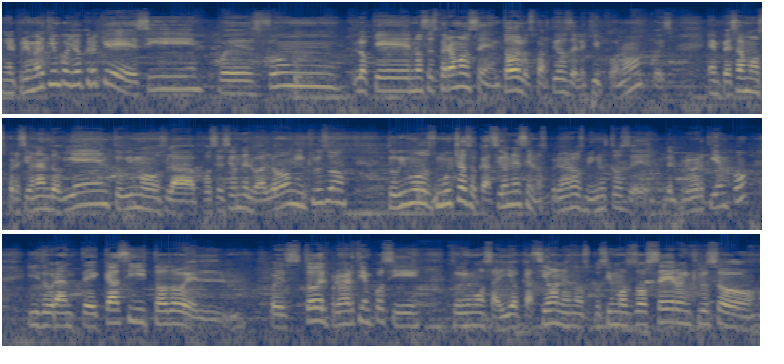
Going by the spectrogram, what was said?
En el primer tiempo yo creo que sí, pues fue lo que nos esperamos en todos los partidos del equipo, ¿no? Pues empezamos presionando bien, tuvimos la posesión del balón, incluso tuvimos muchas ocasiones en los primeros minutos del primer tiempo y durante casi todo el pues todo el primer tiempo sí tuvimos ahí ocasiones, nos pusimos 2-0, incluso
